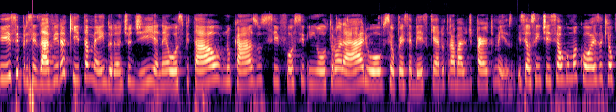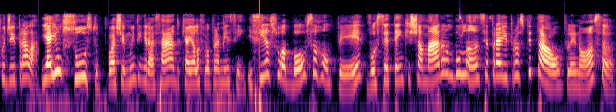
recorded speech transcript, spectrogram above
E se precisar vir aqui também durante o dia, né? O hospital, no caso, se fosse em outro horário ou se eu percebesse que era o trabalho de parto mesmo. E se eu sentisse alguma coisa que eu podia ir pra lá. E aí um susto, eu achei muito engraçado, que aí ela falou pra mim assim: "E se a sua bolsa romper, você tem que chamar a ambulância pra ir pro hospital". Eu Falei: "Nossa,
